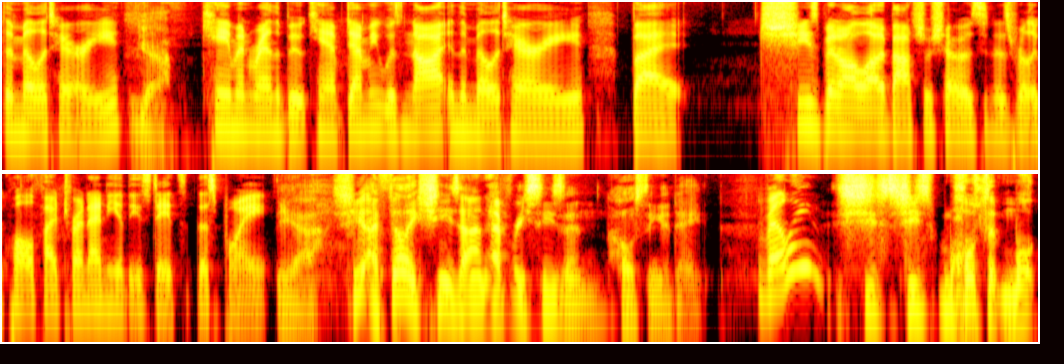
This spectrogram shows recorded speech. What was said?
the military, yeah. came and ran the boot camp. Demi was not in the military, but she's been on a lot of bachelor shows and is really qualified to run any of these dates at this point. Yeah, she. I feel like she's on every season hosting a date. Really? She's she's hosted. Mul-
